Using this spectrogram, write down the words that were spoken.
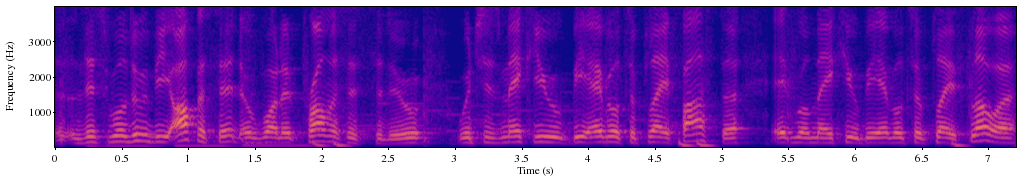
This will do the opposite of what it promises to do, which is make you be able to play faster it will make you be able to play slower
